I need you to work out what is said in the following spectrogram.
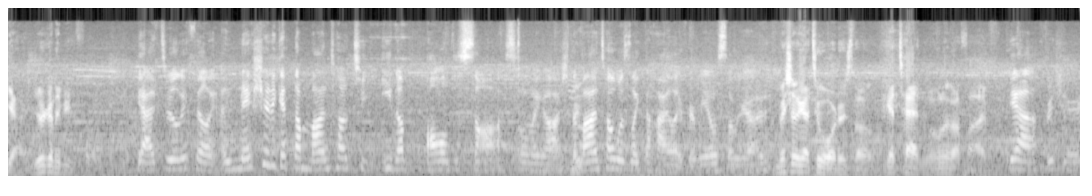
yeah, you're gonna be full. Yeah, it's really filling. And make sure to get the mantou to eat up all the sauce. Oh my gosh, the Right. mantou was like the highlight for me. It was so good. Make sure you get two orders though. Get ten. We only got five. Yeah, for sure.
